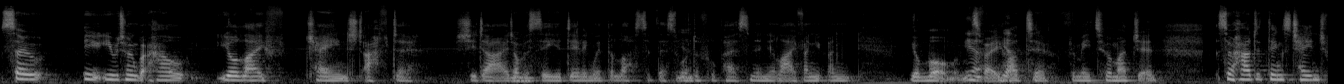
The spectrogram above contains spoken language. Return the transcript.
So you, you were talking about how your life changed after she died. Mm. Obviously, you're dealing with the loss of this yeah. wonderful person in your life and, you, and your mum. It's yeah, very yeah. hard to for me to imagine. So, how did things change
